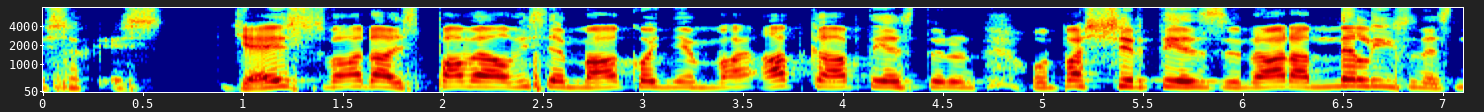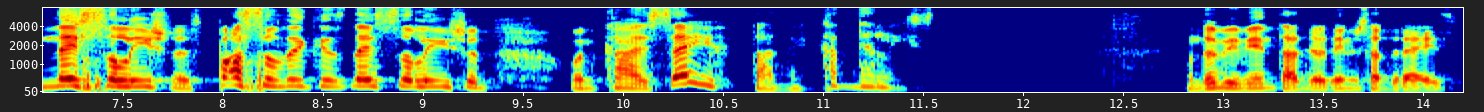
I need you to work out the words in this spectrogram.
Es saku, es Jēzus vārdā es pavēlu visiem mākoņiem atkāpties tur un, un pašķirties, un ārā nelīst, un es nesalīšu, un es pasalīju, ka es nesalīšu. Un, kā es eju, tā nekad nelīst. Un tā bija viena tāda ļoti interesanta reize,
